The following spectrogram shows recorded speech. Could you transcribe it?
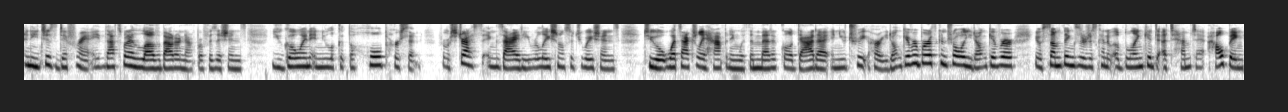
And each is different. That's what I love about our NAPRO physicians. You go in and you look at the whole person from stress, anxiety, relational situations to what's actually happening with the medical data and you treat her. You don't give her birth control, you don't give her, you know, some things that are just kind of a blanket attempt at helping.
